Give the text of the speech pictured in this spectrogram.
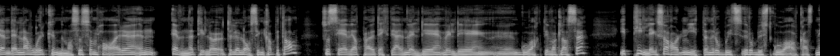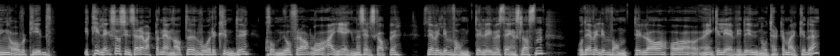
den delen av vår kundemasse som har en evne til å, til å låse inn kapital, så ser vi at Private Equity er en veldig, veldig eh, god aktiva klasse. I tillegg så har den gitt en robust, robust god avkastning over tid. I tillegg så syns jeg det er verdt å nevne at eh, våre kunder kommer jo fra å eie egne selskaper. Så de er veldig vant til investeringsklassen, og de er veldig vant til å, å egentlig leve i det unoterte markedet,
